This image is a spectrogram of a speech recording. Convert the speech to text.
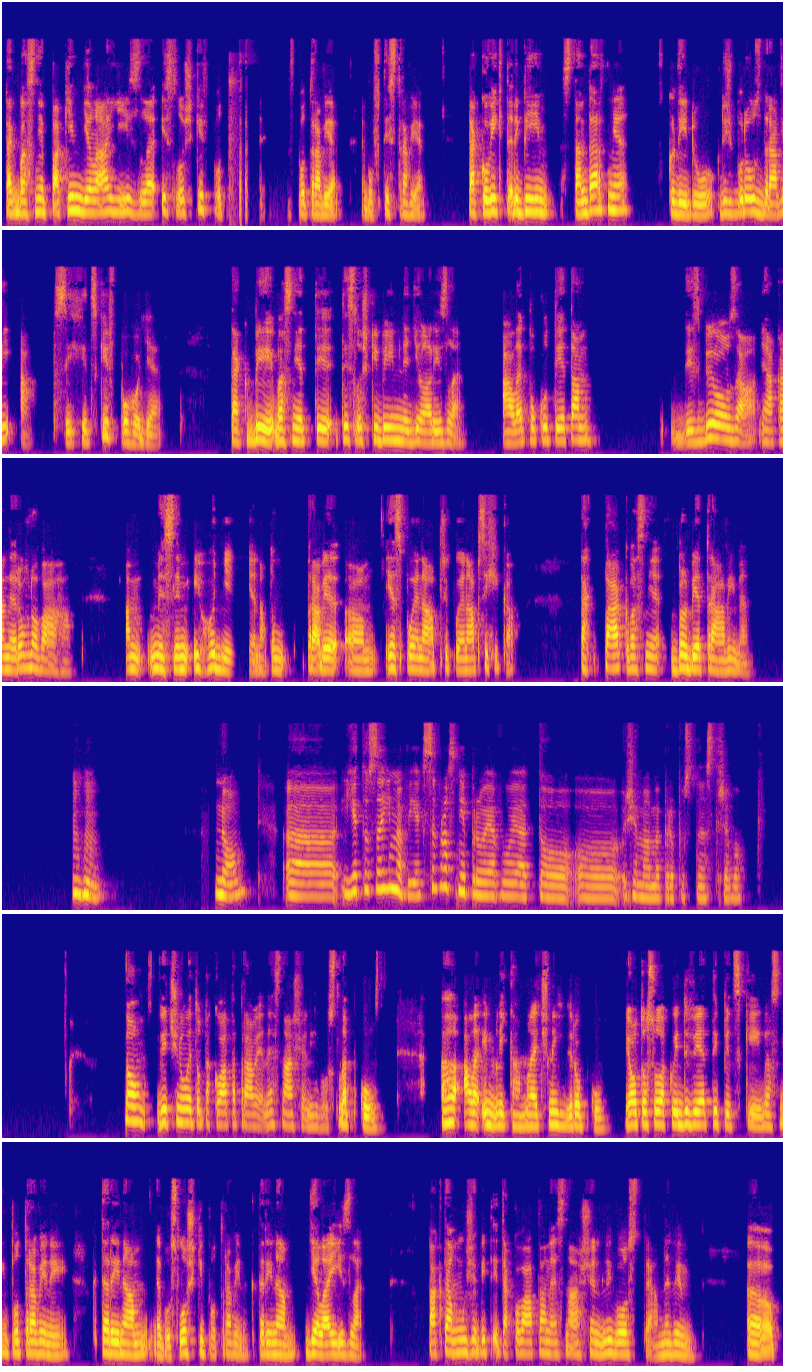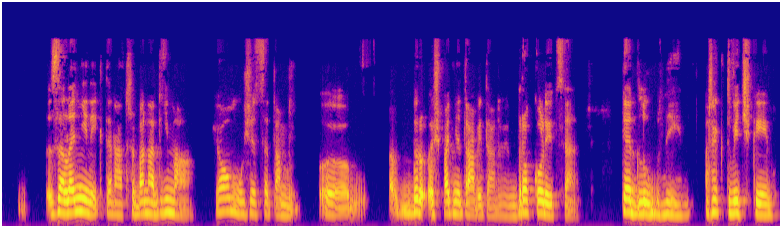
tak vlastně pak jim dělají zle i složky v potravě, v potravě nebo v ty stravě. Takový, který by jim standardně v klidu, když budou zdraví a psychicky v pohodě, tak by vlastně ty, ty složky by jim nedělaly zle. Ale pokud je tam dysbioza, nějaká nerovnováha, a myslím i hodně na tom právě um, je spojená, připojená psychika, tak pak vlastně blbě trávíme. Mm-hmm. No, uh, je to zajímavé. Jak se vlastně projevuje to, že máme propustné střevo? No, většinou je to taková ta právě nesnášenlivost lepku, ale i mlíka, mléčných výrobků. Jo, to jsou takové dvě typické vlastně potraviny, které nám, nebo složky potravin, které nám dělají zle. Pak tam může být i taková ta nesnášenlivost, já nevím, uh, zeleniny, která třeba nadýmá. Jo, může se tam uh, špatně trávit, já nevím, brokolice, kedlubny, řektvičky.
